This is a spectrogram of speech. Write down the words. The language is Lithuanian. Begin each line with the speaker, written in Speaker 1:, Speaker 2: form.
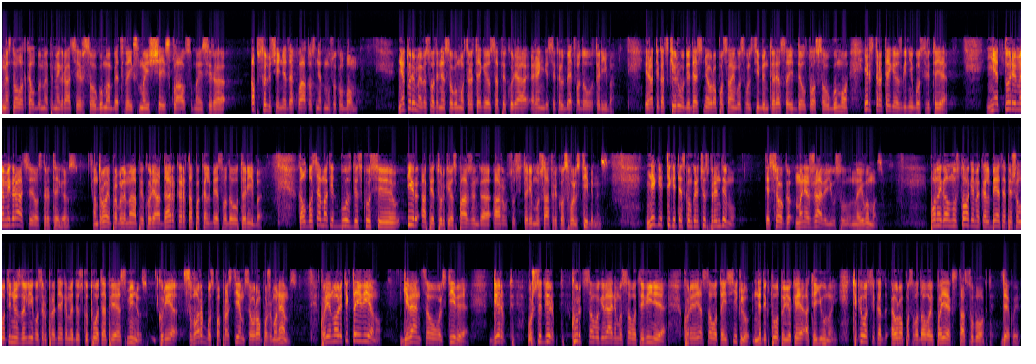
Speaker 1: mes nuolat kalbame apie migraciją ir saugumą, bet veiksmai šiais klausimais yra absoliučiai nedekvatos net mūsų kalbom. Neturime visuotinės saugumo strategijos, apie kurią rengėsi kalbėti vadovų taryba. Yra tik atskirų didesnio ES valstybių interesai dėl to saugumo ir strategijos gynybos rytyje. Neturime migracijos strategijos. Antroji problema, apie kurią dar kartą pakalbės vadovų taryba. Kalbose matyt bus diskusijų ir apie Turkijos pažangą ar susitarimus Afrikos valstybėmis. Negi tikitės konkrečių sprendimų, tiesiog mane žavi jūsų naivumas. Ponai, gal nustokime kalbėti apie šalutinius dalykus ir pradėkime diskutuoti apie esminius, kurie svarbus paprastiems Europos žmonėms, kurie nori tik tai vieno gyventi savo valstybėje, dirbti, užsidirbti, kurti savo gyvenimus savo tėvynėje, kurioje savo taisyklių nediktuotų jokie atejūnai. Tikiuosi, kad Europos vadovai pajėgs tą suvokti. Dėkui.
